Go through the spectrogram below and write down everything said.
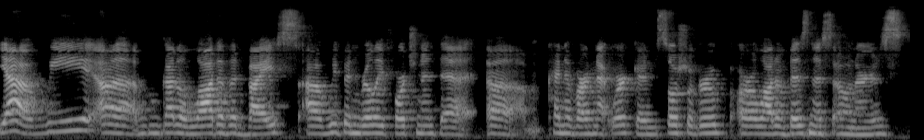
Yeah, we um, got a lot of advice. Uh, we've been really fortunate that um, kind of our network and social group are a lot of business owners.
